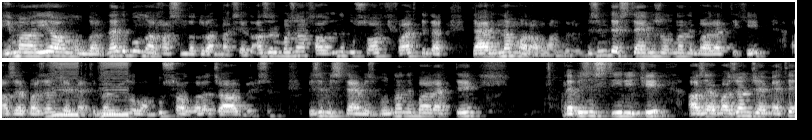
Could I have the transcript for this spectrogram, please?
himayəyə alınırlar? Nədir bunun arxasında duran məqsəd? Azərbaycan xalqını bu sual kifayət qədər dərindən maraqlandırır. Bizim dəstəyimiz ondan ibarətdir ki, Azərbaycan cəmiyyəti mövcud olan bu suallara cavab versin. Bizim istəyimiz bundan ibarətdir. Və biz istəyirik ki, Azərbaycan cəmiyyəti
